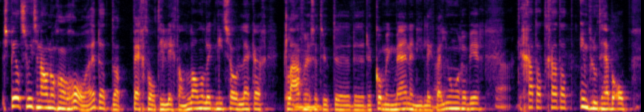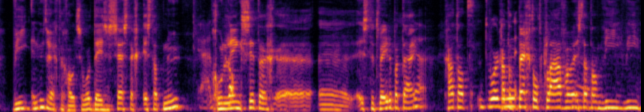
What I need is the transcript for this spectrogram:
speelt zoiets nou nog een rol? Hè? Dat, dat Pechtold, die ligt dan landelijk niet zo lekker. Klaver is natuurlijk de, de, de coming man en die ligt bij jongeren weer. Gaat, dat, gaat dat invloed hebben op wie in Utrecht de grootste wordt. D66 is dat nu. Ja, GroenLinks zit er, uh, uh, is de tweede partij. Ja. Gaat dat, gaat dat Pechtold Klaver? Ja. Is dat dan wie? wie?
